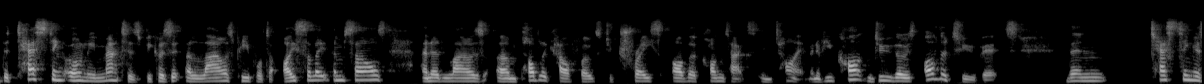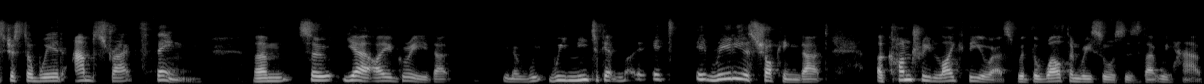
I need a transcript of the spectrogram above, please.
The testing only matters because it allows people to isolate themselves and it allows um, public health folks to trace other contacts in time. And if you can't do those other two bits, then testing is just a weird abstract thing. Um, so yeah, I agree that you know we, we need to get it. It really is shocking that a country like the US, with the wealth and resources that we have,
